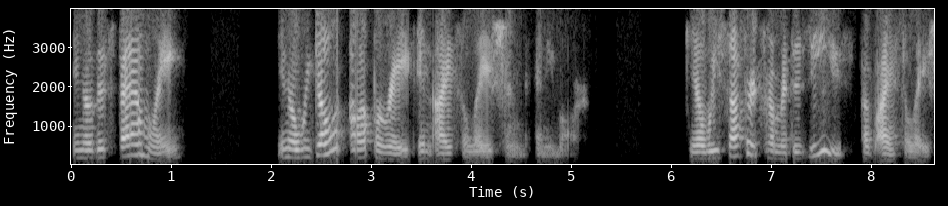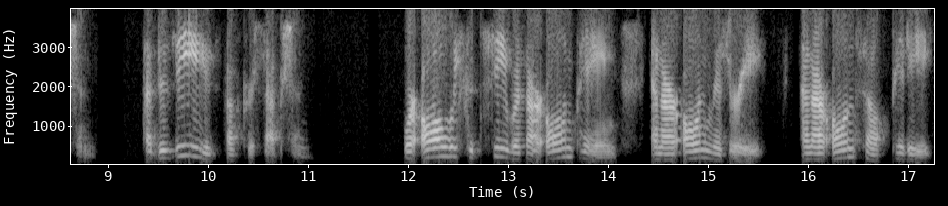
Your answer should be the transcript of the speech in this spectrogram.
You know, this family You know, we don't operate in isolation anymore. You know, we suffered from a disease of isolation, a disease of perception, where all we could see was our own pain and our own misery and our own self pity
